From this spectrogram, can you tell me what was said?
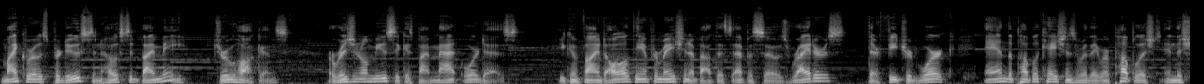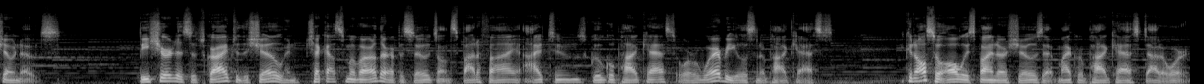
Micro is produced and hosted by me, Drew Hawkins. Original music is by Matt Ordez. You can find all of the information about this episode's writers, their featured work, and the publications where they were published in the show notes. Be sure to subscribe to the show and check out some of our other episodes on Spotify, iTunes, Google Podcasts, or wherever you listen to podcasts. You can also always find our shows at micropodcast.org.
